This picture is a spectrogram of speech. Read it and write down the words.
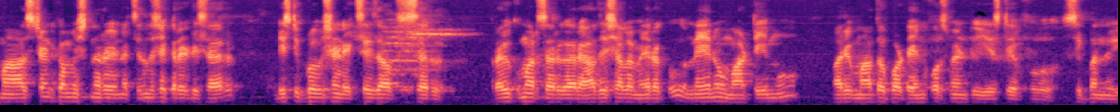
మా అసిస్టెంట్ కమిషనర్ అయిన Chandrasekhar Reddy sir district provisional excise officer Ravikumar sir గారి ఆదేశాల మేరకు నేను మా టీము మరియు మాతో పాటు ఎన్ఫోర్స్మెంట్ ఎస్టీఎఫ్ సిబ్బంది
